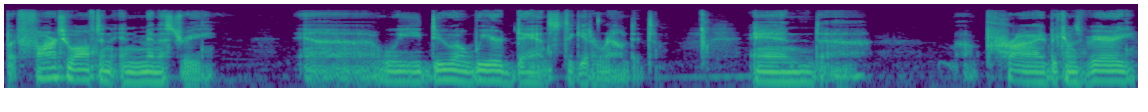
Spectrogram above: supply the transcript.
but far too often in ministry, uh, we do a weird dance to get around it. And uh, pride becomes very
